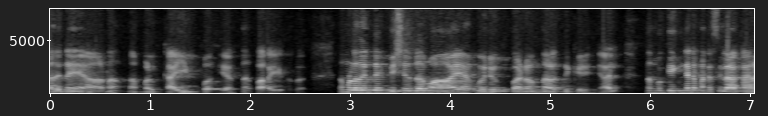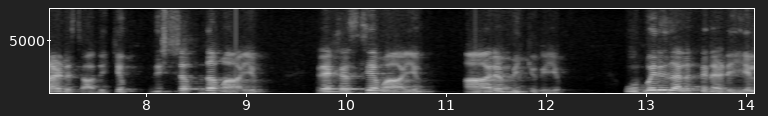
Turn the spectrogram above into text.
അതിനെയാണ് നമ്മൾ കയ്പ് എന്ന് പറയുന്നത്. നമ്മൾ അതിന്റെ വിശദമായ ഒരു പഠനം നടത്തി കഴിഞ്ഞാൽ നമുക്ക് ഇങ്ങനെ മനസ്സിലാക്കാനായിട്ട് സാധിക്കും. നിശബ്ദമായും രഹസ്യമായും ആരംഭിക്കുകയും ഉപരിതലത്തിനടിയിൽ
